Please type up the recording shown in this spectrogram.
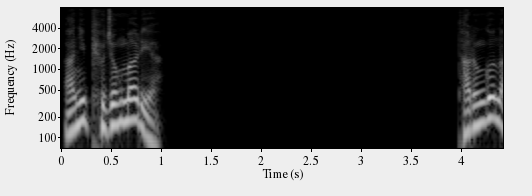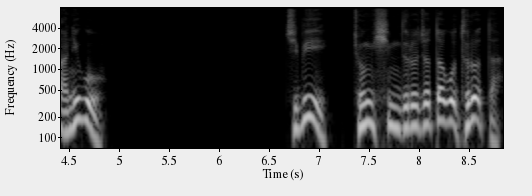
아니 표정 말이야. 다른 건 아니고 집이 좀 힘들어졌다고 들었다.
